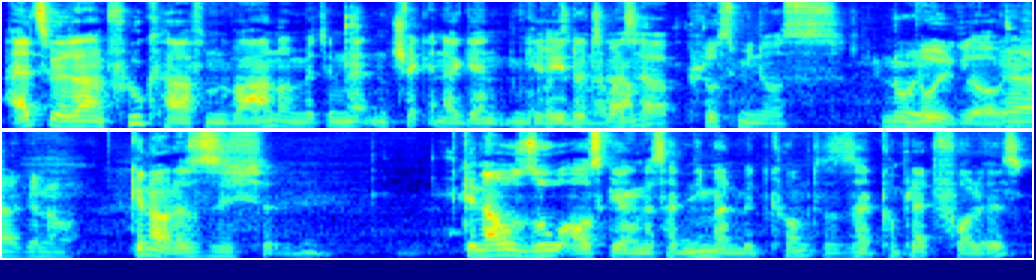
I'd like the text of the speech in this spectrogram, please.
Als wir dann am Flughafen waren und mit dem netten Check-in-Agenten geredet haben. ja plus minus null, glaube ich. Ja, genau. Genau, dass es sich genau so ausgegangen, dass halt niemand mitkommt, dass es halt komplett voll ist.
